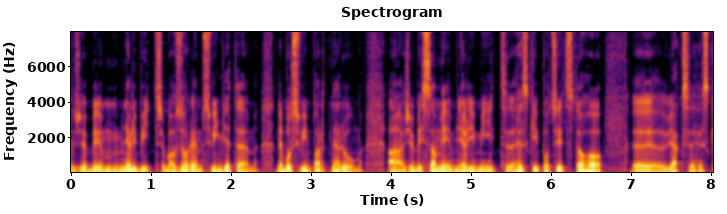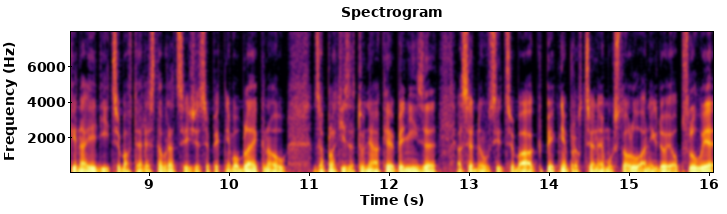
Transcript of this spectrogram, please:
že by měli být třeba vzorem svým dětem nebo svým partnerům a že by sami měli mít hezký pocit z toho, e, jak se hezky najedí třeba v té restauraci, že se pěkně obléknou, zaplatí za to nějaké peníze a sednou si třeba k pěkně prostřenému stolu a někdo je obsluhuje,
